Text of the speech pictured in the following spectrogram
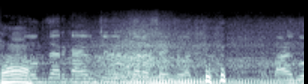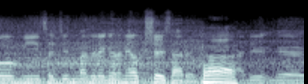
हा. लोक जर कायमचे मेंबर असायचो वाटतं. बाळगो मी सचिन मांजरेकर आणि अक्षय सारे हा आणि ग-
